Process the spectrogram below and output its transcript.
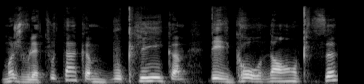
moi je voulais tout le temps comme booker, comme des gros noms, tout ça.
